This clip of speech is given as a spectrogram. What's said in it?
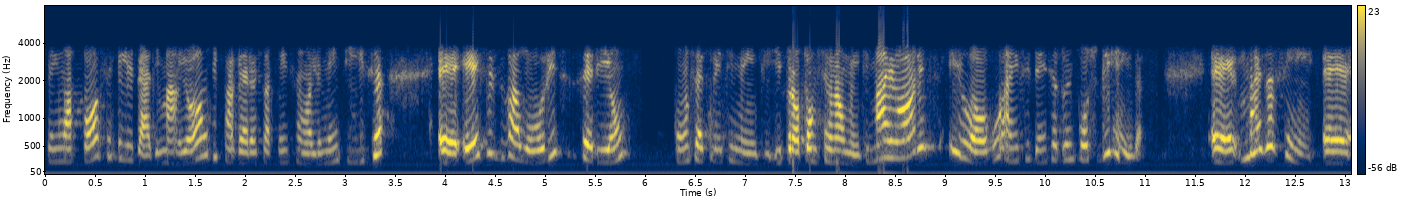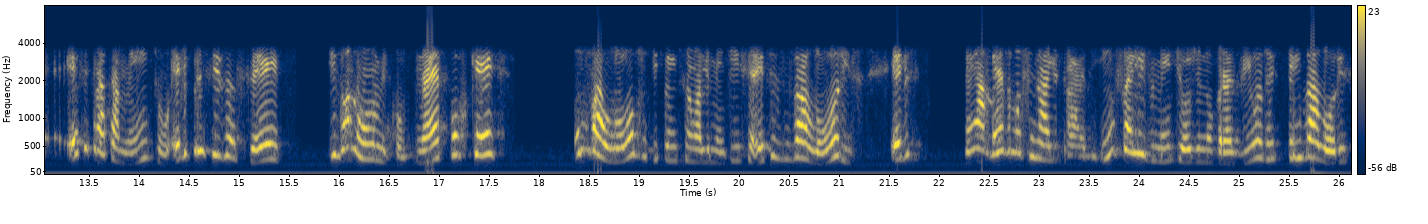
tem uma possibilidade maior de pagar essa pensão alimentícia, é, esses valores seriam consequentemente e proporcionalmente maiores e logo a incidência do imposto de renda. É, mas assim, é, esse tratamento ele precisa ser isonômico, né? Porque o valor de pensão alimentícia, esses valores, eles têm a mesma finalidade. Infelizmente, hoje no Brasil, a gente tem valores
